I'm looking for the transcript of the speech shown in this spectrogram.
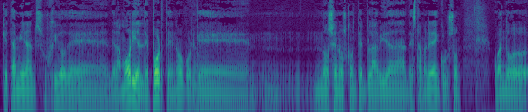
que también han surgido de, del amor y el deporte, ¿no? Porque no se nos contempla la vida de esta manera, incluso cuando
